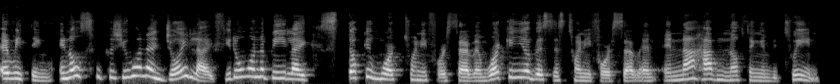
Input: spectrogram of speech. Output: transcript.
everything and also because you want to enjoy life you don't want to be like stuck in work 24 7 working your business 24 7 and not have nothing in between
